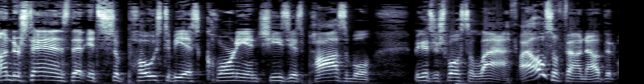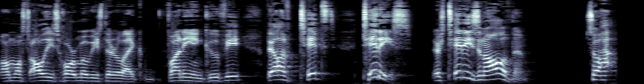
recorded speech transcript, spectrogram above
understands that it's supposed to be as corny and cheesy as possible because you're supposed to laugh. I also found out that almost all these horror movies that are like funny and goofy, they all have tits, titties. There's titties in all of them. So how,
